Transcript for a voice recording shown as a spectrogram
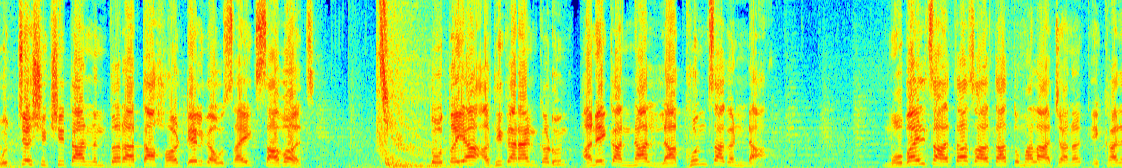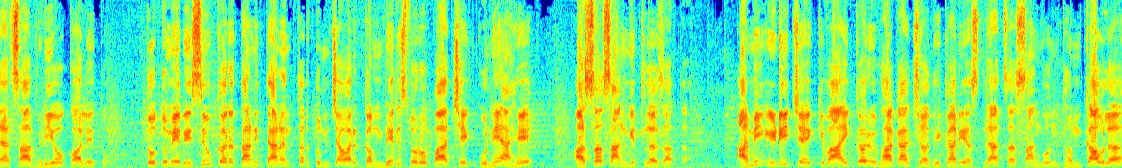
उच्च शिक्षितांनंतर आता हॉटेल व्यावसायिक सावज. तोतया अधिकाऱ्यांकडून अनेकांना लाखोंचा गंडा. मोबाईल चालता चालता तुम्हाला अचानक एखाद्याचा व्हिडिओ कॉल येतो. तो तुम्ही रिसीव्ह करता आणि त्यानंतर तुमच्यावर गंभीर स्वरूपाचे गुन्हे आहे असं सांगितलं जातं. आम्ही ईडीचे किंवा आयकर विभागाचे अधिकारी असल्याचं सांगून धमकावलं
